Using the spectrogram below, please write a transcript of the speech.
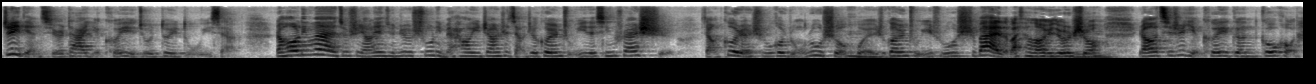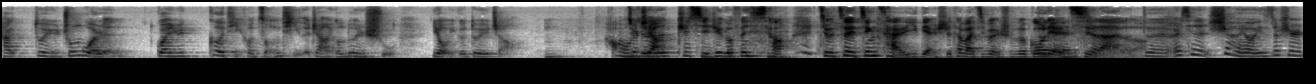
这一点其实大家也可以就是对读一下。然后另外就是杨炼群这个书里面还有一章是讲这个个人主义的兴衰史，讲个人是如何融入社会，是个人主义是如何失败的吧，相当于就是说。然后其实也可以跟沟口他对于中国人关于个体和总体的这样一个论述有一个对照。嗯。好，就这样。知琪这个分享就最精彩的一点是他把几本书都勾连起来了，对，而且是很有意思，就是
